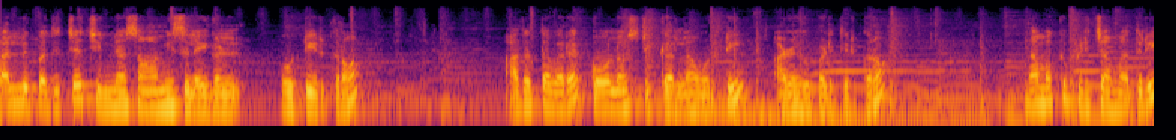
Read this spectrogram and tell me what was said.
கல் பதிச்ச சின்ன சாமி சிலைகள் ஒட்டியிருக்கிறோம். அதை தவிர கோலம் ஸ்டிக்கர்லாம் ஒட்டி அழகுபடுத்தியிருக்கிறோம். நமக்கு பிடிச்ச மாதிரி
